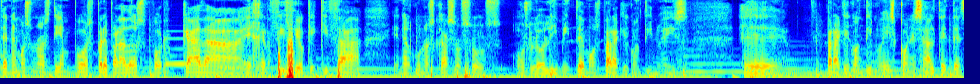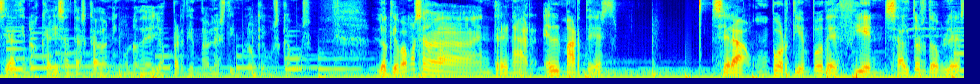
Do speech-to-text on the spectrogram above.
tenemos unos tiempos preparados por cada ejercicio que quizá en algunos casos os, lo limitemos para que continuéis eh, para que continuéis con esa alta intensidad y no os quedéis atascados en ninguno de ellos perdiendo el estímulo que buscamos. Lo que vamos a entrenar el martes será un por tiempo de 100 saltos dobles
